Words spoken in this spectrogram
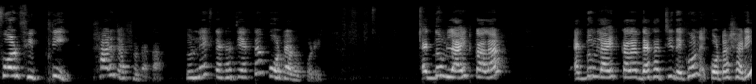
ফোর ফিফটি সাড়ে চারশো টাকা। তো নেক্সট দেখাচ্ছি একটা কোটার উপরে। একদম লাইট কালার একদম লাইট কালার দেখাচ্ছি, দেখুন, কোটা শাড়ি।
